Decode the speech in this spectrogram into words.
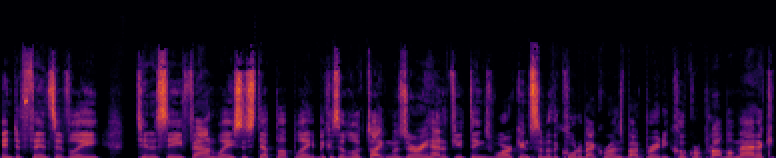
And defensively, Tennessee found ways to step up late because it looked like Missouri had a few things working. Some of the quarterback runs by Brady Cook were problematic.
